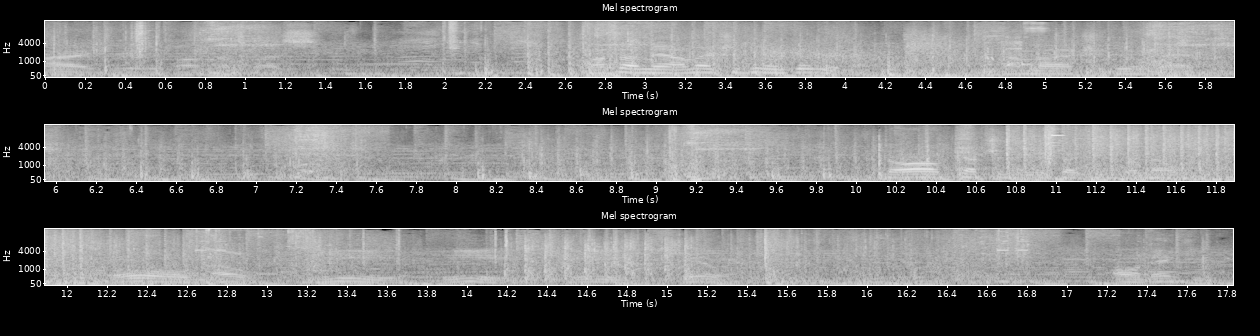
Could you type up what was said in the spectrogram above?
I really apologize, guys. I thought, man, I'm actually doing good right now. I'm not actually doing bad. They're all catching me infected for no. Oh no. Yee, yee, yee, chill. Oh, thank you.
